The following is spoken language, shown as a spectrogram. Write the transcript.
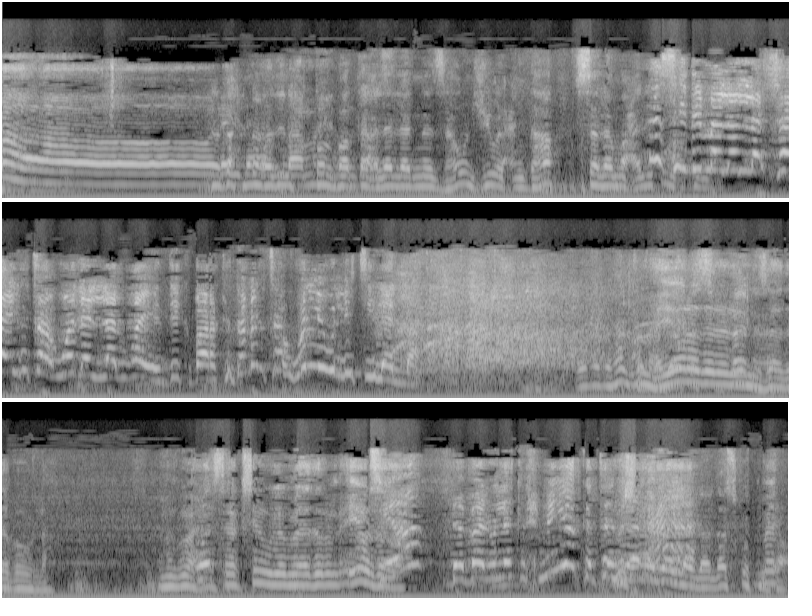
آه، لا دابا إله حنا غادي نحطوا محمد الباطل على لا نزهه ونجيو لعندها. السلام عليكم. سيدي ما لالا شاي انت ولا لا الله يهديك. بارك دابا انت هو اللي وليتي لالا معيور هذا النزاع دابا ولا نقول واحد ساكسين ولا ما دابا معيور يا دابا دابا ولات الحمية لا كتنجح لا لا لا اسكت انت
